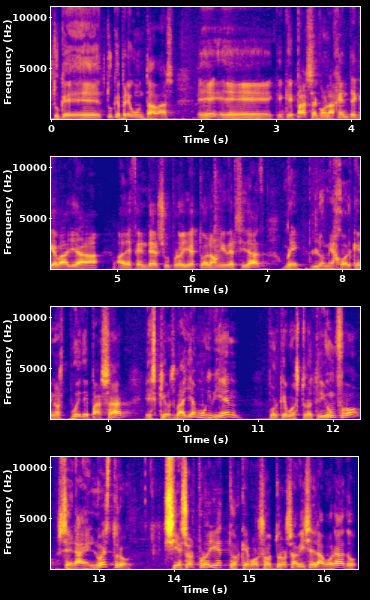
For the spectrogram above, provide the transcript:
tú que, tú que preguntabas eh, eh, qué pasa con la gente que vaya a defender su proyecto a la universidad, hombre, lo mejor que nos puede pasar es que os vaya muy bien, porque vuestro triunfo será el nuestro. Si esos proyectos que vosotros habéis elaborado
